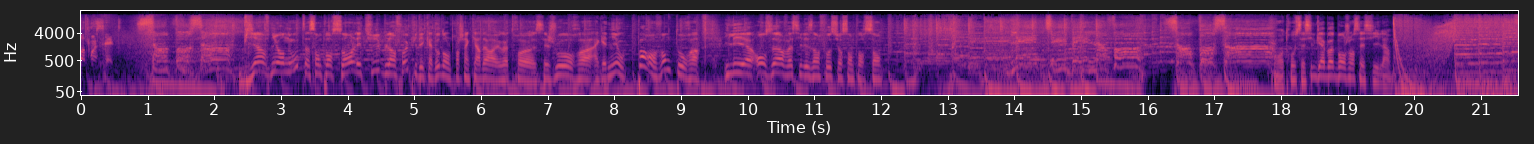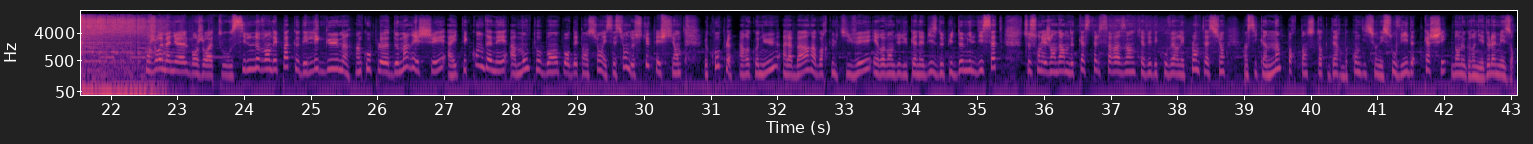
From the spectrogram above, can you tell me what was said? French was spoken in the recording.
100% Bienvenue en août à 100%, les tubes, l'info et puis des cadeaux dans le prochain quart d'heure avec votre séjour à gagner au port en Ventura. Il est 11h, voici les infos sur 100%. Les tubes et l'info 100% On retrouve Cécile Gabot. Bonjour Cécile. Bonjour Emmanuel, bonjour à tous. Il ne vendait pas que des légumes. Un couple de maraîchers a été condamné à Montauban pour détention et cession de stupéfiants. Le couple a reconnu à la barre avoir cultivé et revendu du cannabis depuis 2017. Ce sont les gendarmes de Castel-Sarrazin qui avaient découvert les plantations ainsi qu'un important stock d'herbes conditionnées sous vide caché dans le grenier de la maison.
